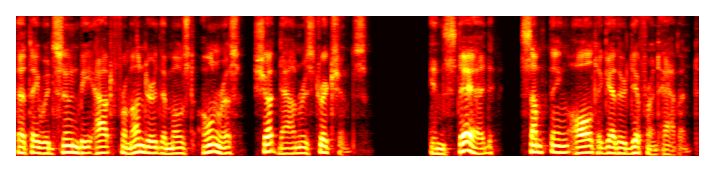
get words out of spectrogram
that they would soon be out from under the most onerous shutdown restrictions. Instead, something altogether different happened.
